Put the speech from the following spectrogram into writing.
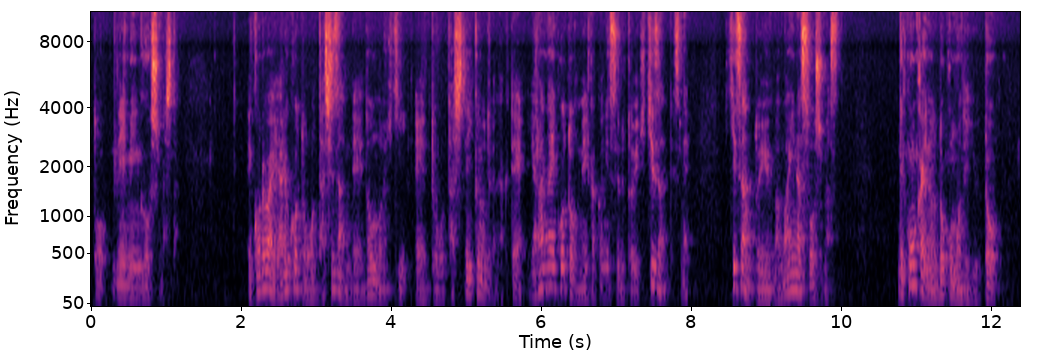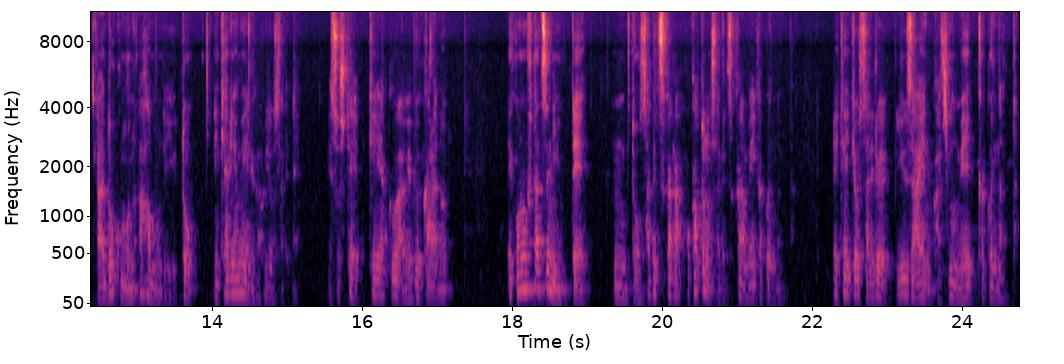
とネーミングをしました。これはやることを足し算でどんどん引き、えっ、ー、と、足していくのではなくて、やらないことを明確にするという引き算ですね。引き算という、まあ、マイナスをします。で、今回のドコモで言うと、あドコモのアハモで言うと、キャリアメールが付与されない。そして契約は Web からのみ。この2つによって、うんと、差別化が、他との差別化が明確になった。提供されるユーザーへの価値も明確になった。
